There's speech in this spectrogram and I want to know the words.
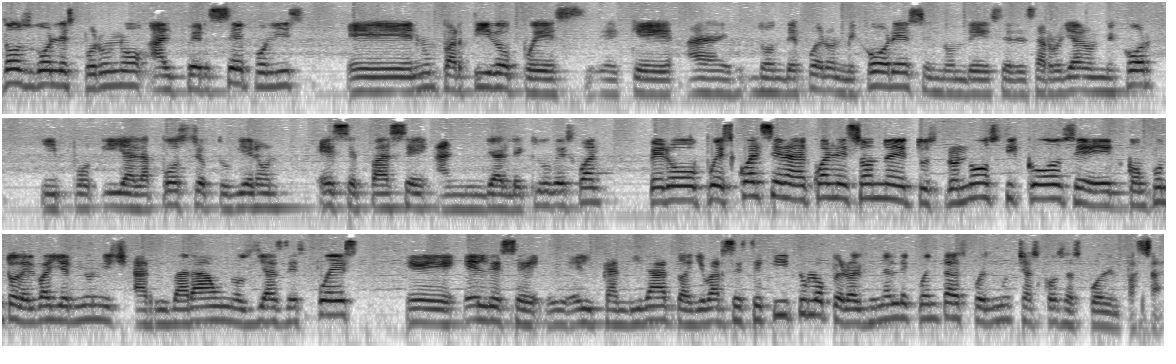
dos goles por uno al Persepolis eh, en un partido pues eh, que ah, donde fueron mejores, en donde se desarrollaron mejor y, a la postre obtuvieron ese pase al Mundial de Clubes, Juan. Pero pues ¿cuál será, cuáles son eh, tus pronósticos? el conjunto del Bayern Múnich arribará unos días después. él es el candidato a llevarse este título, pero al final de cuentas pues muchas cosas pueden pasar.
